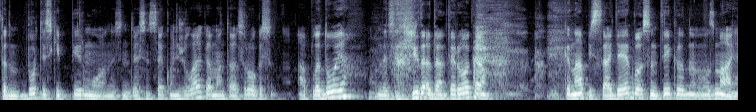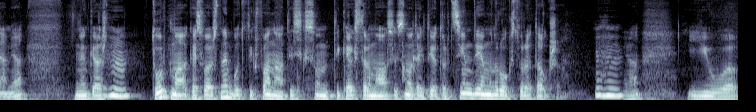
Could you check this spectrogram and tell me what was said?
Tad burtiski pirmo nezinu, desmit sekundžu laikā man tās rokas apledoja, un es ar šādām rokām knapi sāģērbos un tiku uz mājām. Ja? Vienkārši mm -hmm turpmāk es vairs nebūtu tik fanātisks un tik ekstremāls. Es noteikti ietu ar cimdiem un rokas turēt augšā. Mm -hmm. ja? Jo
